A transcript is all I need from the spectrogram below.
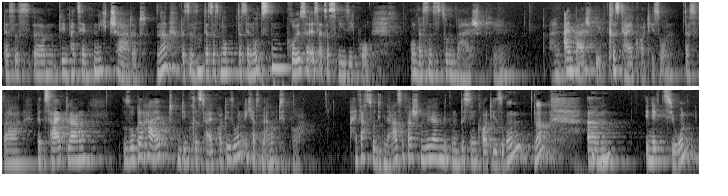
dass es ähm, dem Patienten nicht schadet. Ne? Dass, es, mhm. dass, das, dass der Nutzen größer ist als das Risiko. Und das ist zum Beispiel ein, ein Beispiel, Kristallkortison. Das war eine Zeit lang so gehypt mit dem Kristallkortison. Ich habe es mir angeguckt, boah, einfach so die Nase verschmieren mit ein bisschen Cortison. Ne? Ähm, mhm. Injektion,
